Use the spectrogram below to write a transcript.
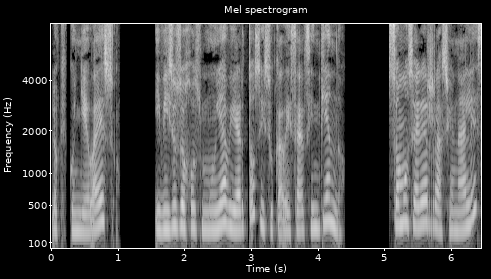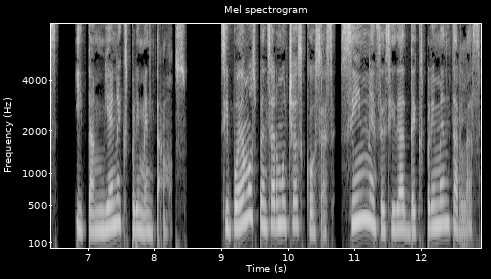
lo que conlleva eso. Y vi sus ojos muy abiertos y su cabeza sintiendo. Somos seres racionales y también experimentamos. Si podemos pensar muchas cosas sin necesidad de experimentarlas,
